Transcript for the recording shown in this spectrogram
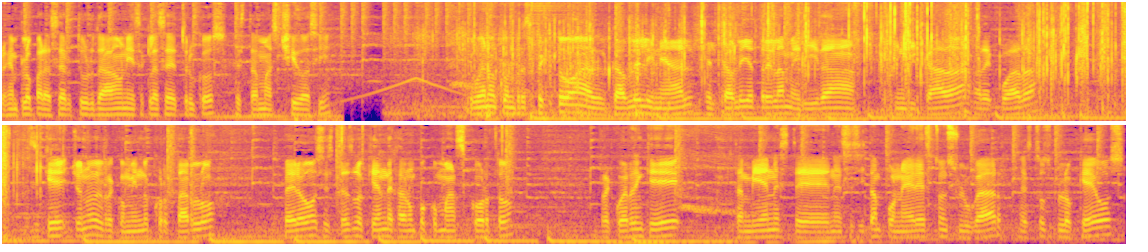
Por ejemplo para hacer tour down y esa clase de trucos está más chido así. Y bueno, con respecto al cable lineal, el cable ya trae la medida indicada, adecuada. Así que yo no les recomiendo cortarlo, pero si ustedes lo quieren dejar un poco más corto, recuerden que también este, necesitan poner esto en su lugar, estos bloqueos.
